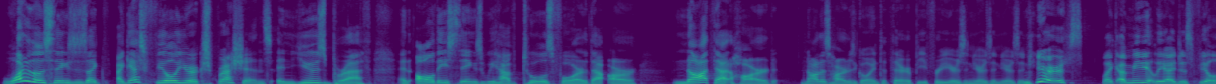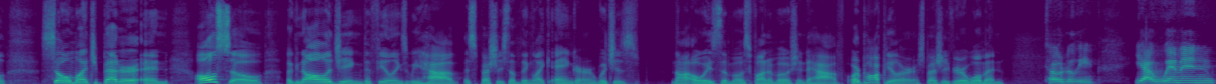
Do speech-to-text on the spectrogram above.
one of those things is like, I guess, feel your expressions and use breath and all these things we have tools for that are not that hard not as hard as going to therapy for years and years and years and years. Like immediately, I just feel so much better. And also acknowledging the feelings we have, especially something like anger, which is not always the most fun emotion to have or popular, especially if you're a woman. Totally. Yeah, women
